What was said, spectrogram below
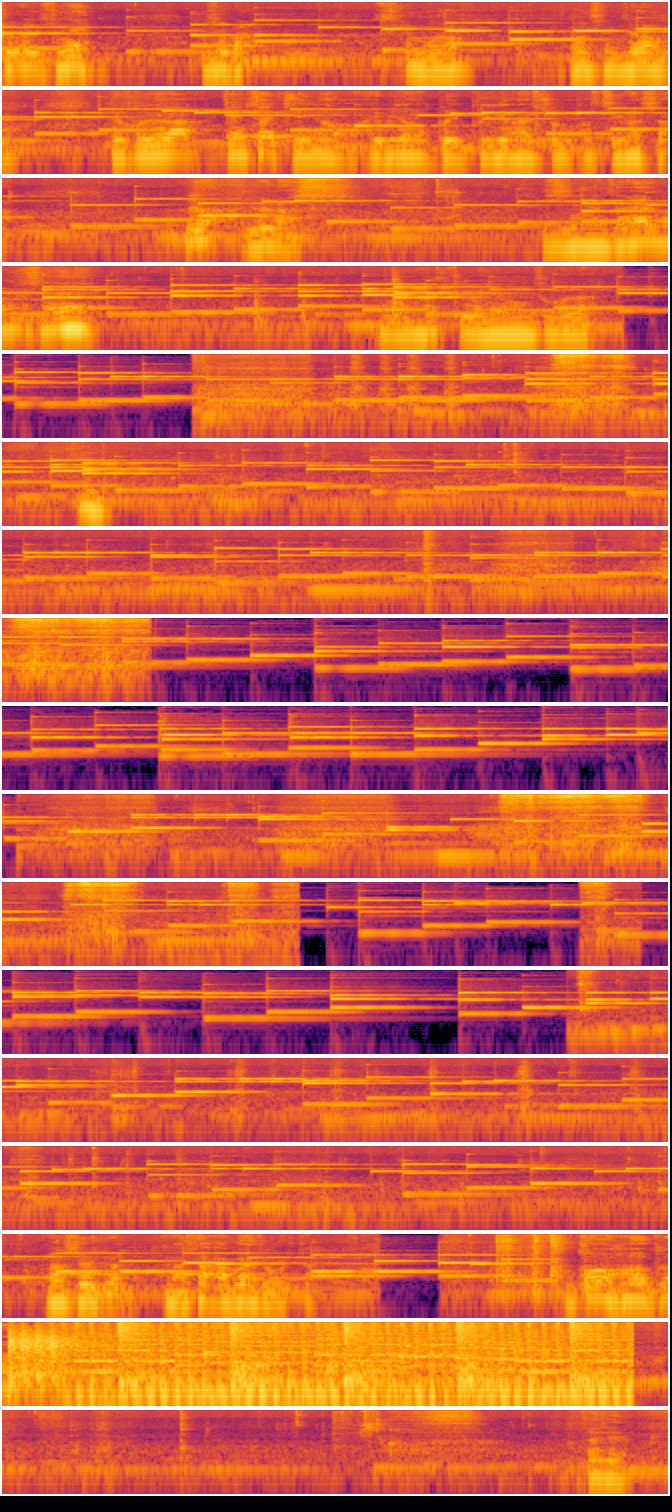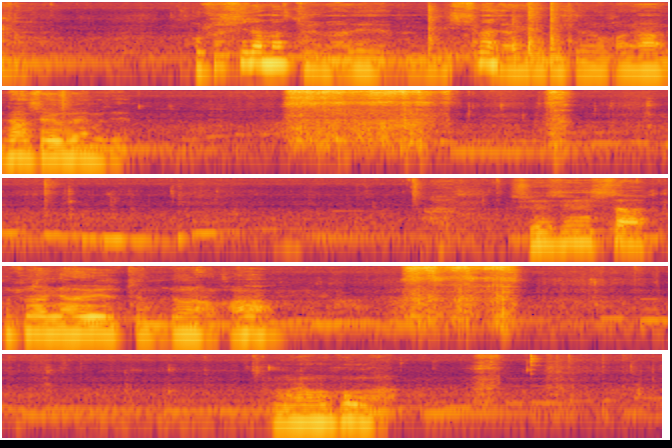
そばですね。おそば漬物。温泉卵。でこれがケンタッキーのエビのプリプリのやつを買ってきました。では入れます。自信がないもんですね。忘れた。また油で落ちたご飯油だってお年玉っていうのはねいつまであげるべきなのかな。何歳ぐらいまで。成人した大人に会えるってもどうなのかな。もらう方が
